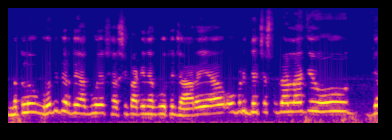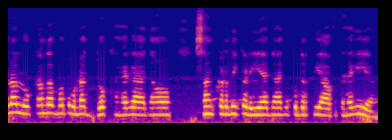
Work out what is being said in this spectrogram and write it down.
ਮਤਲਬ ਵਿਰੋਧੀ ਧਿਰ ਦੇ ਆਗੂ ਜਾਂ ਸਿਆਸੀ ਪਾਰਟੀ ਦੇ ਆਗੂ ਉੱਥੇ ਜਾ ਰਹੇ ਆ, ਉਹ ਬੜੀ ਦਿਲਚਸਪ ਗੱਲ ਆ ਕਿ ਉਹ ਜਿਹੜਾ ਲੋਕਾਂ ਦਾ ਬਹੁਤ ਵੱਡਾ ਦੁੱਖ ਹੈਗਾ ਜਾਂ ਉਹ ਸੰਕਟ ਦੀ ਘੜੀ ਹੈ ਜਾਂ ਕਿ ਕੁਦਰਤੀ ਆਫਤ ਹੈਗੀ ਆ,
